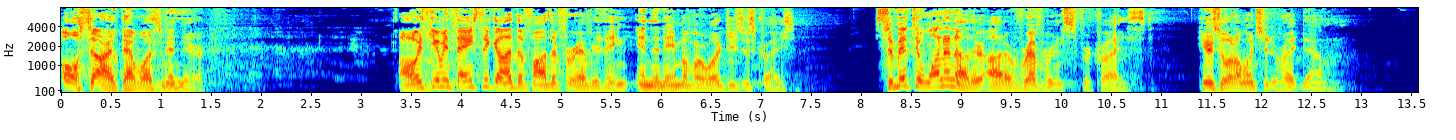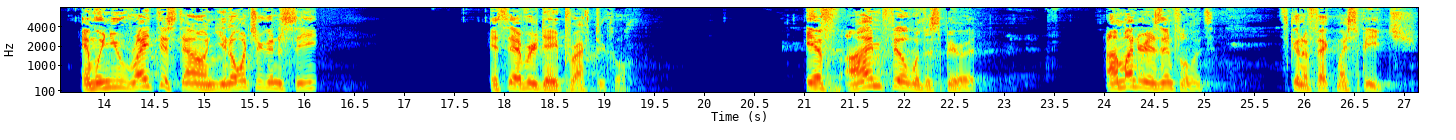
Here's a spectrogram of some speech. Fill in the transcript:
Oh, sorry, that wasn't in there. Always giving thanks to God the Father for everything in the name of our Lord Jesus Christ. Submit to one another out of reverence for Christ. Here's what I want you to write down. And when you write this down, you know what you're going to see? It's everyday practical. If I'm filled with the Spirit, I'm under His influence, it's going to affect my speech.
